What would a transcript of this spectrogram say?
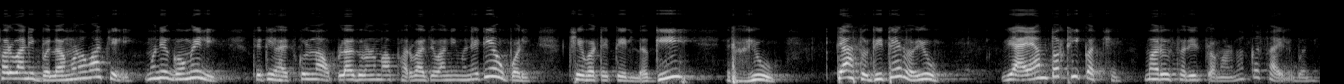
ફરવાની ભલામણો વાંચેલી. મને ગમેલી. તેથી હાઈસ્કૂલના ઉપલા ધોરણમાં ફરવા જવાની મને ટેવ પડી. છેવટે તે લગી રહ્યું. ત્યાં સુધી તે રહ્યું. વ્યાયામ તો ઠીક જ છે. મારું શરીર પ્રમાણમાં કસાયેલું બન્યું.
